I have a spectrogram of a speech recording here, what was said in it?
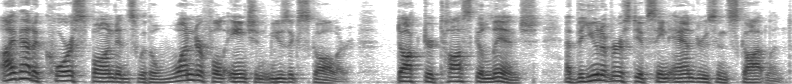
I've had a correspondence with a wonderful ancient music scholar, Dr. Tosca Lynch, at the University of St. Andrews in Scotland.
